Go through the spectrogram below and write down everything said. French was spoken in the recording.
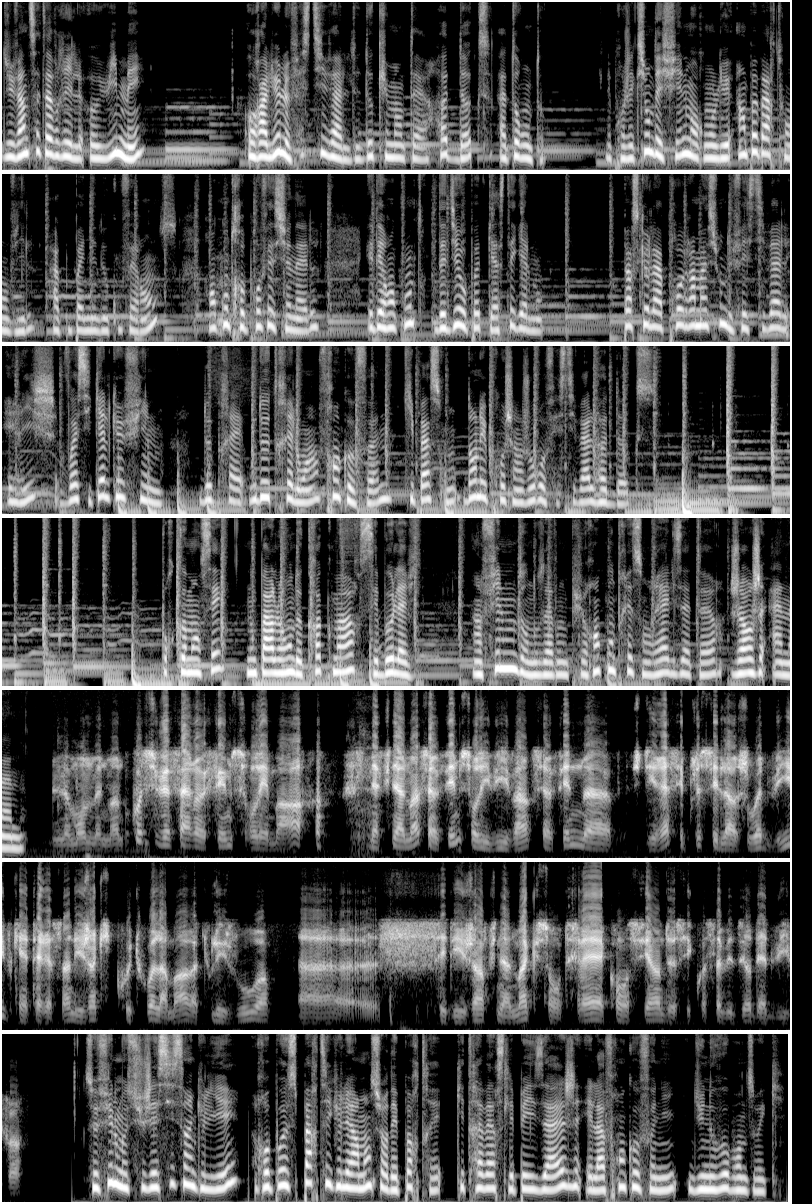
Du 27 avril au 8 mai aura lieu le festival de documentaires Hot Docs à Toronto. Les projections des films auront lieu un peu partout en ville, accompagnées de conférences, rencontres professionnelles et des rencontres dédiées au podcast également. Parce que la programmation du festival est riche, voici quelques films de près ou de très loin francophones qui passeront dans les prochains jours au festival Hot Docs. Pour commencer, nous parlerons de Croque-Mort, C'est beau la vie, un film dont nous avons pu rencontrer son réalisateur, Georges Hanan. Le monde me demande pourquoi tu veux faire un film sur les morts? Mais finalement, c'est un film sur les vivants. C'est un film, euh, je dirais, c'est plus c'est leur joie de vivre qui est intéressant. Les gens qui côtoient la mort à tous les jours. Euh, c'est des gens finalement qui sont très conscients de c'est quoi ça veut dire d'être vivant. Ce film au sujet si singulier repose particulièrement sur des portraits qui traversent les paysages et la francophonie du Nouveau-Brunswick.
